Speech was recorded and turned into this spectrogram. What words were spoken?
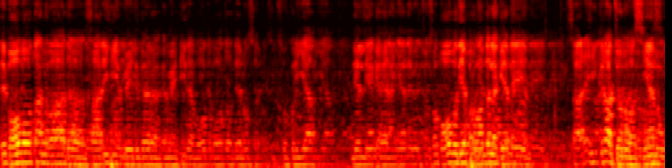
ਤੇ ਬਹੁਤ ਬਹੁਤ ਧੰਨਵਾਦ, ਸਾਰੀ ਹੀ ਅੰਬੇਡਕਰ ਕਮੇਟੀ ਦਾ ਬਹੁਤ ਬਹੁਤ ਦਿਲੋਂ ਸ਼ੁਕਰੀਆ। ਦਿਲ ਦੀਆਂ ਗਹਿਰਾਈਆਂ ਦੇ ਵਿੱਚੋਂ ਸੋ ਬਹੁਤ ਵਧੀਆ ਪ੍ਰਬੰਧ ਲੱਗਿਆ ਤੇ ਸਾਰੇ ਹੀ ਘਰਾਚੋ ਨਿਵਾਸੀਆਂ ਨੂੰ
